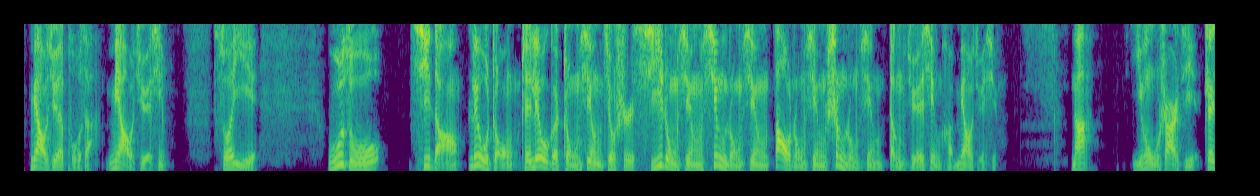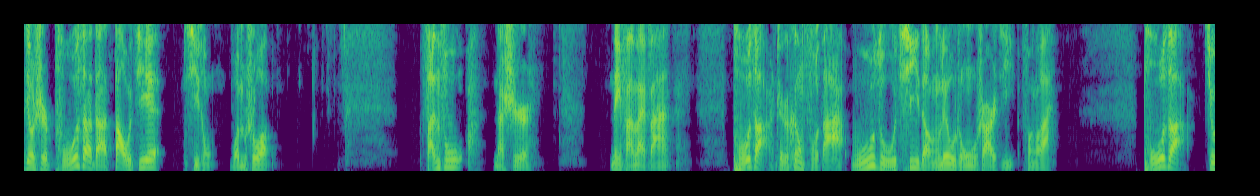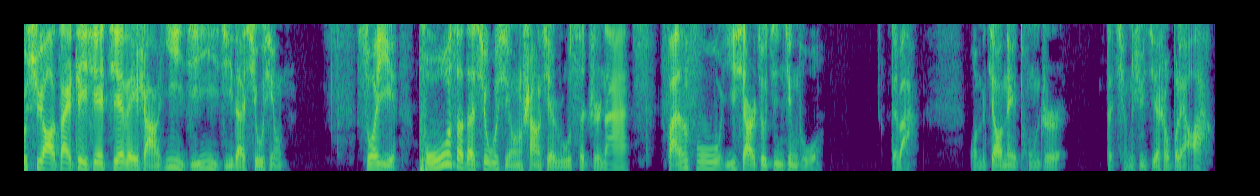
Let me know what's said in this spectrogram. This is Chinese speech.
妙觉菩萨妙觉性。所以五祖七等六种，这六个种性就是习种性、性种性、道种性、圣种性、等觉性和妙觉性。那一共五十二级，这就是菩萨的道阶系统。我们说凡夫那是内凡外凡。菩萨这个更复杂，五祖七等六种五十二级，疯了吧？菩萨就需要在这些阶位上一级一级的修行，所以菩萨的修行尚且如此之难，凡夫一下就进净土，对吧？我们教内同志的情绪接受不了啊！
